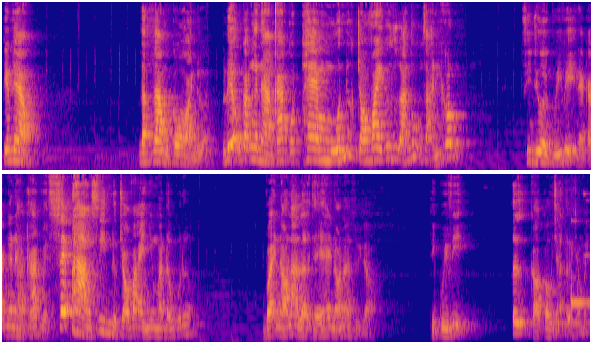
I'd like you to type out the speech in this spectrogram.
Tiếp theo, đặt ra một câu hỏi nữa, liệu các ngân hàng khác có thèm muốn được cho vay các dự án bất động sản hay không? Xin thưa quý vị là các ngân hàng khác phải xếp hàng xin được cho vay nhưng mà đâu có được. Vậy nó là lợi thế hay nó là rủi ro? Thì quý vị tự có câu trả lời cho mình.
